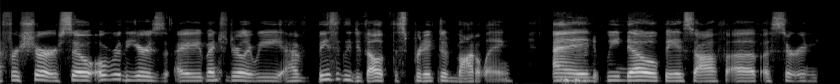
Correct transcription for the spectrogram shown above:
for sure. So over the years, I mentioned earlier, we have basically developed this predictive modeling. Mm-hmm. and we know based off of a certain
